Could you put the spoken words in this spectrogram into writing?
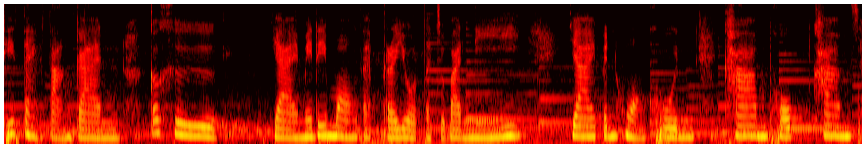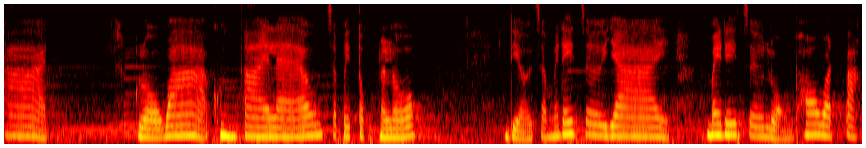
ที่แตกต่างกันก็คือ ยายไม่ได้มองแต่ประโยชน์ปัจจุบันนี้ ยายเป็นห่วงคุณ ข้ามภพข้ามชาติ กลัวว่าคุณตายแล้วจะไปตกนรก เดี๋ยวจะไม่ได้เจอยาย ไม่ได้เจอหลวงพ่อวัดปาก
